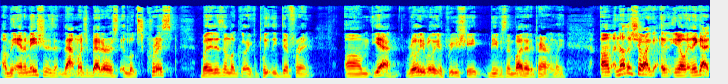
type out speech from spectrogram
Um, the animation isn't that much better. It looks crisp, but it doesn't look like completely different. Um, yeah, really, really appreciate Beavis and Butthead. Apparently, um, another show I got, you know, and it got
